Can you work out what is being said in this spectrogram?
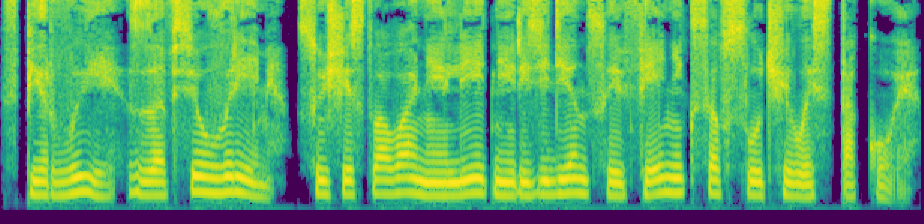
Впервые за все время существования летней резиденции фениксов случилось такое.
